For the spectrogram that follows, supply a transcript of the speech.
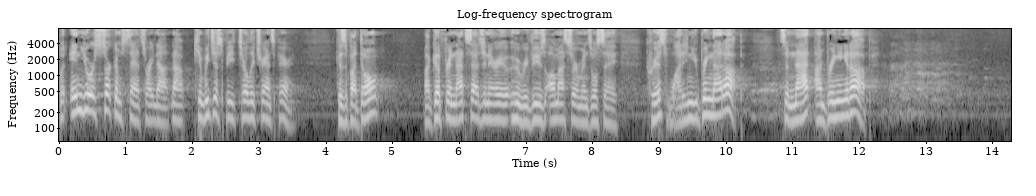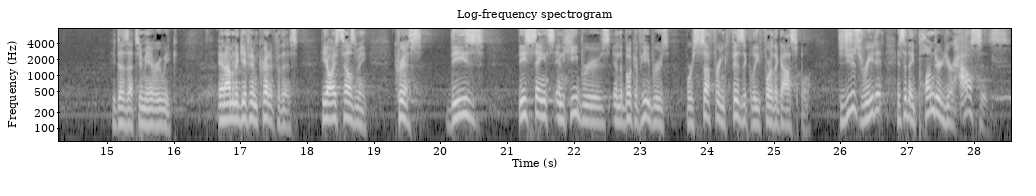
But in your circumstance right now, now, can we just be totally transparent? Because if I don't, my good friend Nat Sagenario, who reviews all my sermons, will say, Chris, why didn't you bring that up? So, Nat, I'm bringing it up. He does that to me every week. And I'm going to give him credit for this. He always tells me, Chris, these, these saints in Hebrews, in the book of Hebrews, were suffering physically for the gospel. Did you just read it? It said they plundered your houses.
